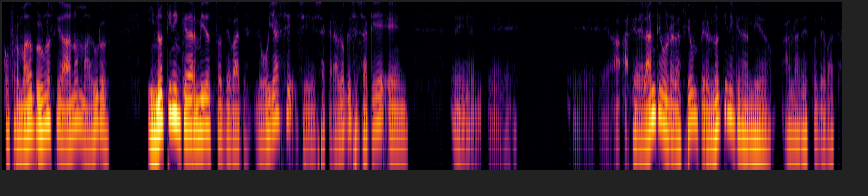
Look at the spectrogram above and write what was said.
conformado por unos ciudadanos maduros. Y no tienen que dar miedo estos debates. Luego ya se, sacará lo que se saque en, eh, eh, hacia adelante o en relación, pero no tienen que dar miedo a hablar de estos debates.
